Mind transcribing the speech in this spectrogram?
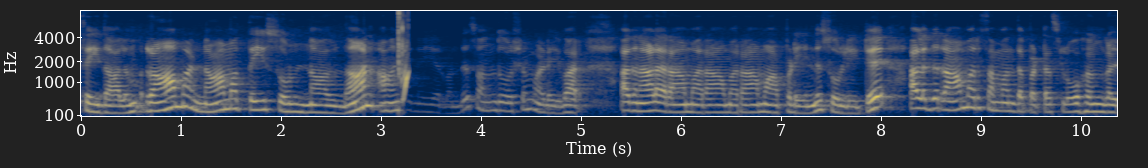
செய்தாலும் ராம நாமத்தை சொன்னால்தான் ஆஞ்ச வந்து சந்தோஷம் அடைவார். அதனால் ராம ராம ராம அப்படின்னு சொல்லிட்டு அல்லது ராமர் சம்பந்தப்பட்ட ஸ்லோகங்கள்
